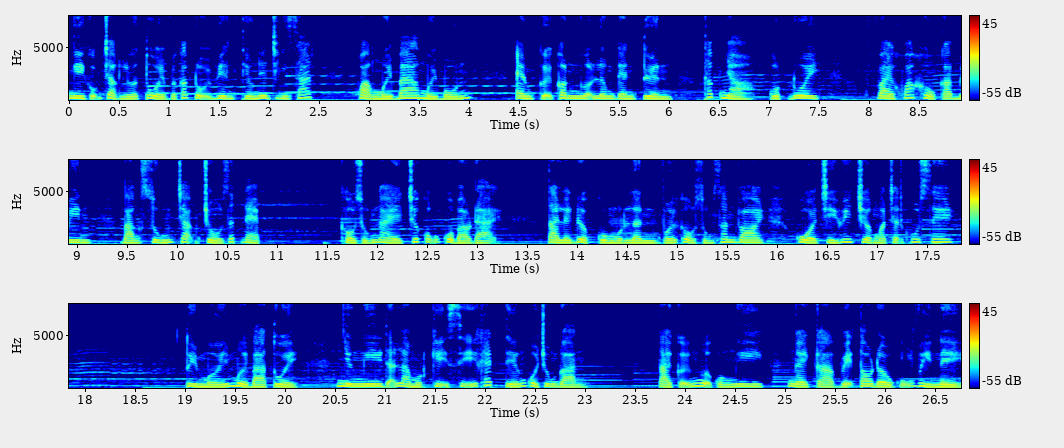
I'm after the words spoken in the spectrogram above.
Nghi cũng chẳng lứa tuổi với các đội viên thiếu niên trinh sát, khoảng 13-14, Em cưỡi con ngựa lông đen tuyền, thấp nhỏ, cụt đuôi, vài khoác khẩu cabin, báng súng chạm trổ rất đẹp. Khẩu súng này trước cũng của Bảo Đại, Tài lấy được cùng một lần với khẩu súng săn voi của chỉ huy trưởng mặt trận khu C. Tuy mới 13 tuổi, nhưng Nghi đã là một kỵ sĩ khét tiếng của trung đoàn. Tài cưỡi ngựa của Nghi, ngay cả vệ to đầu cũng vì nể.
